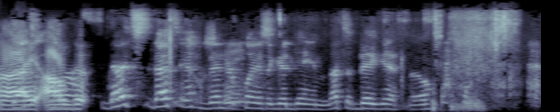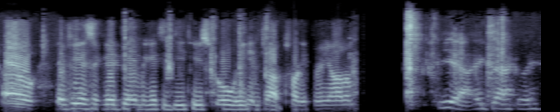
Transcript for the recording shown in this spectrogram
right, That's, I'll uh, go. That's that's if Bender plays a good game. That's a big if though. Oh, if he has a good game against a D two school, we can drop twenty three on him. Yeah, exactly.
